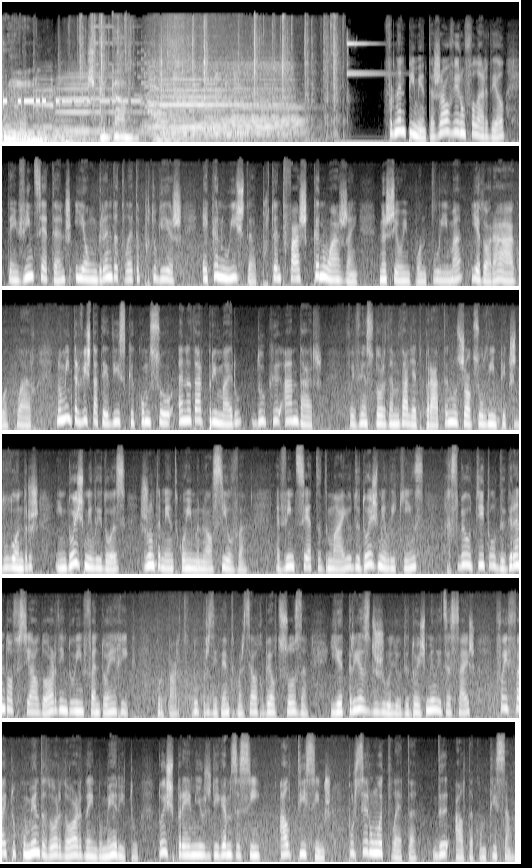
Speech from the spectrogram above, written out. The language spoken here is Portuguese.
O mundo explicado. Fernando Pimenta, já ouviram falar dele? Tem 27 anos e é um grande atleta português. É canoísta, portanto faz canoagem. Nasceu em Ponte Lima e adora a água, claro. Numa entrevista até disse que começou a nadar primeiro do que a andar. Foi vencedor da medalha de prata nos Jogos Olímpicos de Londres em 2012, juntamente com Emanuel Silva. A 27 de maio de 2015, recebeu o título de Grande Oficial da Ordem do Infante Dom Henrique por parte do presidente Marcelo Rebelo de Sousa e a 13 de julho de 2016 foi feito comendador da Ordem do Mérito, dois prémios, digamos assim, altíssimos, por ser um atleta de alta competição.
